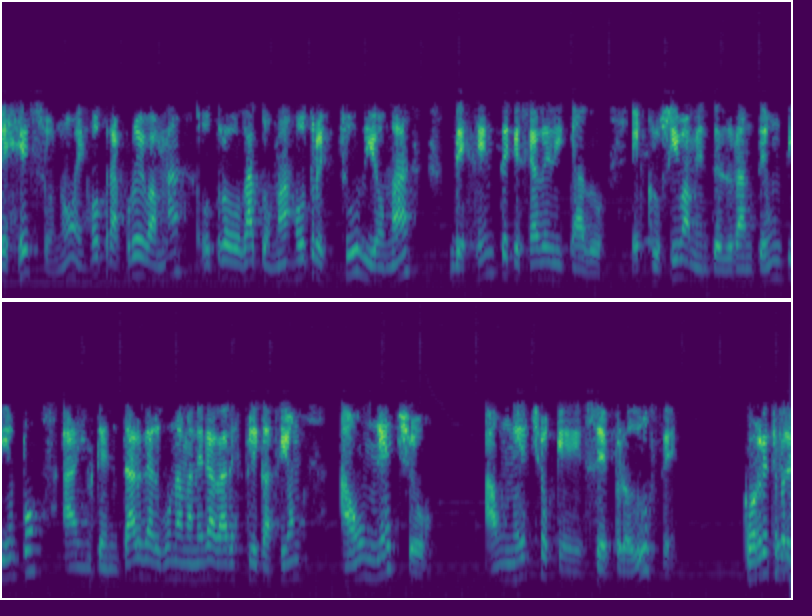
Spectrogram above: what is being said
es eso, ¿no? Es otra prueba más, otro dato más, otro estudio más de gente que se ha dedicado exclusivamente durante un tiempo a intentar de alguna manera dar explicación a un hecho, a un hecho que se produce. Correcto, pero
